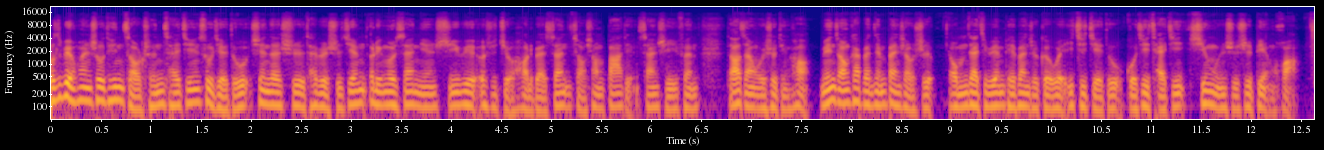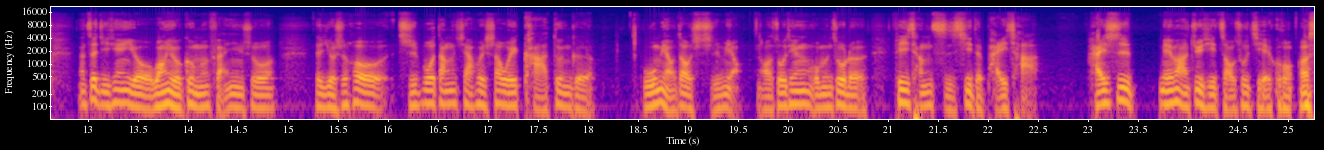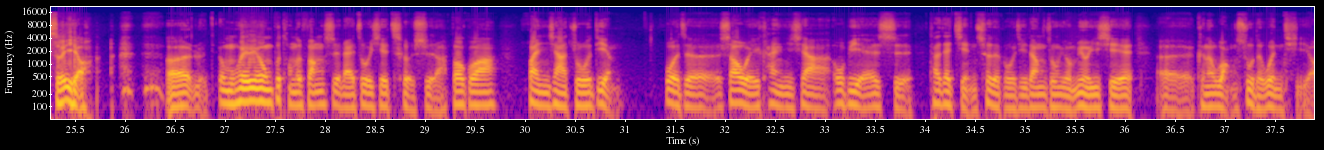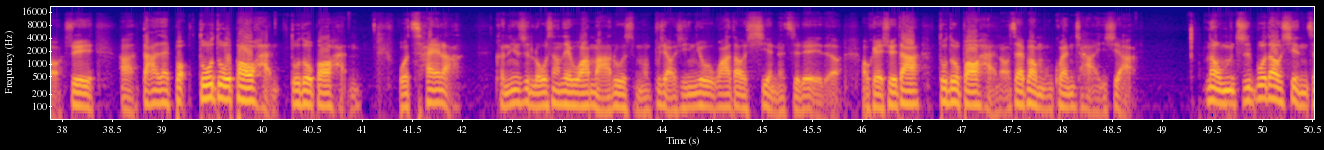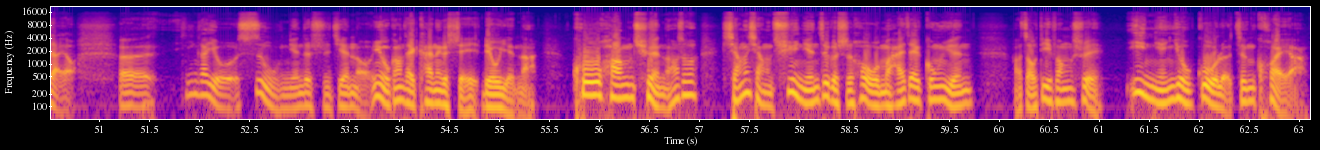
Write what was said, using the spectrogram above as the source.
投资朋友，欢迎收听早晨财经速解读。现在是台北时间二零二三年十一月二十九号，礼拜三早上八点三十一分。大家早上好，我是廷浩。明天早上开盘前半小时，我们在这边陪伴着各位一起解读国际财经新闻、时事变化。那这几天有网友跟我们反映说，有时候直播当下会稍微卡顿个五秒到十秒。啊，昨天我们做了非常仔细的排查，还是没办法具体找出结果啊。所以哦，呃，我们会用不同的方式来做一些测试啊，包括。换一下桌垫，或者稍微看一下 OBS，它在检测的逻辑当中有没有一些呃可能网速的问题哦。所以啊，大家在包多多包涵，多多包涵。我猜啦，可能就是楼上在挖马路什么，不小心又挖到线了之类的。OK，所以大家多多包涵哦，再帮我们观察一下。那我们直播到现在哦，呃，应该有四五年的时间了，因为我刚才看那个谁留言呐、啊。哭夯劝，他说：“想想去年这个时候，我们还在公园啊找地方睡，一年又过了，真快啊！”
